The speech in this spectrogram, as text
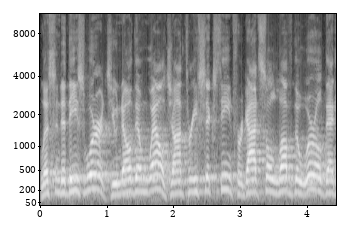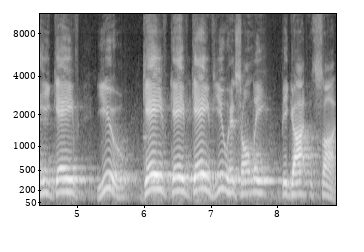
listen to these words. You know them well. John 3:16, for God so loved the world that he gave you, gave, gave, gave you his only begotten son.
